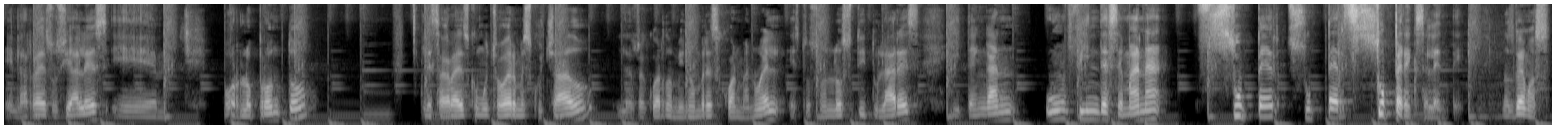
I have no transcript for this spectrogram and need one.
en las redes sociales. Eh, por lo pronto, les agradezco mucho haberme escuchado. Les recuerdo, mi nombre es Juan Manuel. Estos son los titulares y tengan un fin de semana súper, súper, súper excelente. Nos vemos.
